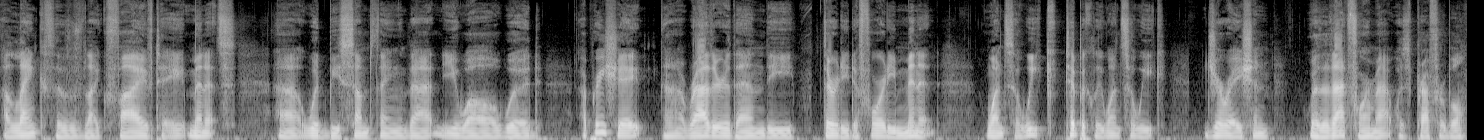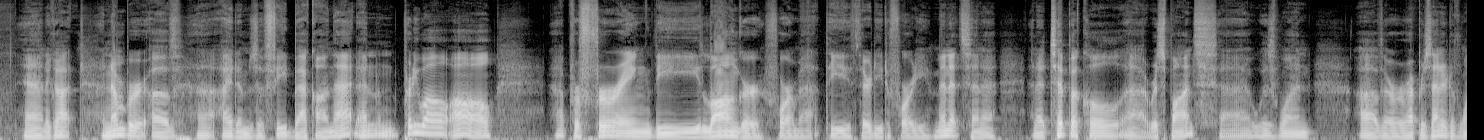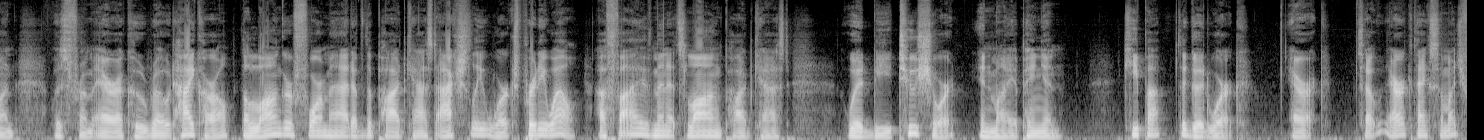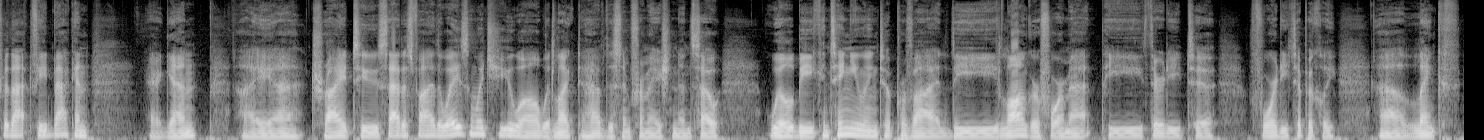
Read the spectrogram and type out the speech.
a length of like five to eight minutes uh, would be something that you all would appreciate uh, rather than the 30 to 40 minute once a week, typically once a week duration, whether that format was preferable. And I got a number of uh, items of feedback on that, and pretty well all uh, preferring the longer format, the 30 to 40 minutes. And a, and a typical uh, response uh, was one of a representative one was from Eric, who wrote Hi, Carl. The longer format of the podcast actually works pretty well. A five minutes long podcast would be too short, in my opinion. Keep up the good work, Eric. So, Eric, thanks so much for that feedback. And again, I uh, try to satisfy the ways in which you all would like to have this information. And so, we'll be continuing to provide the longer format, the 30 to 40 typically uh, length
